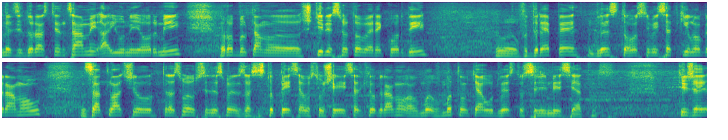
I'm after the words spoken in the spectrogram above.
medzi dorastencami a juniormi, robil tam 4 svetové rekordy, v drepe 280 kg, zatlačil, teraz svojho si sme zase 150 160 kg a v mŕtvom ťahu 270. Čiže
